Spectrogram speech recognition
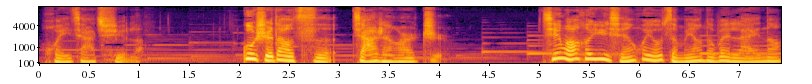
回家去了。故事到此戛然而止。秦娃和玉贤会有怎么样的未来呢？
